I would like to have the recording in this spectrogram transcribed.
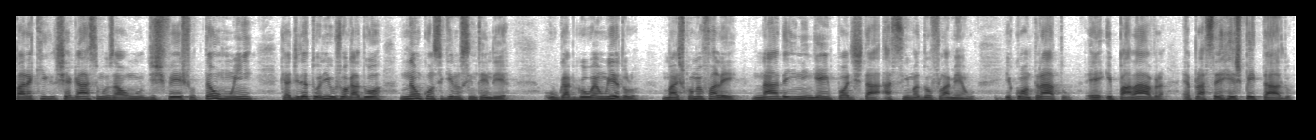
para que chegássemos a um desfecho tão ruim que a diretoria e o jogador não conseguiram se entender. O Gabigol é um ídolo, mas, como eu falei, nada e ninguém pode estar acima do Flamengo. E contrato e, e palavra é para ser respeitado.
